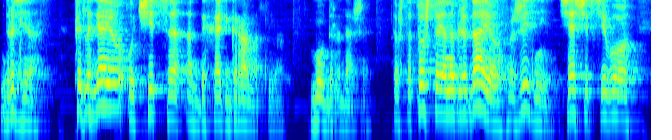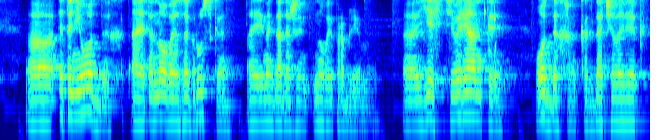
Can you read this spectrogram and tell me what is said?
Друзья, предлагаю учиться отдыхать грамотно, мудро даже. Потому что то, что я наблюдаю в жизни, чаще всего э, это не отдых, а это новая загрузка, а иногда даже новые проблемы. Э, есть варианты отдыха, когда человек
